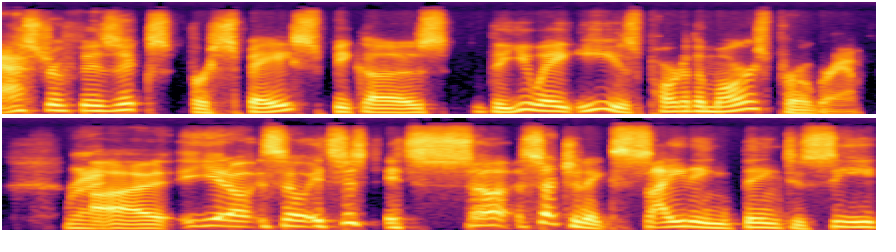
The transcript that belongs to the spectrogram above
astrophysics for space because the UAE is part of the Mars program Right. uh, you know, so it's just it's so, such an exciting thing to see,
